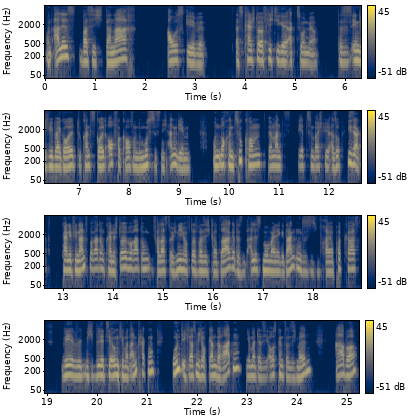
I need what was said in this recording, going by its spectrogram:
Und alles, was ich danach ausgebe, das ist keine steuerpflichtige Aktion mehr. Das ist ähnlich wie bei Gold. Du kannst Gold auch verkaufen und du musst es nicht angeben. Und noch hinzu kommt, wenn man jetzt zum Beispiel, also wie gesagt, keine Finanzberatung, keine Steuerberatung. Verlasst euch nicht auf das, was ich gerade sage. Das sind alles nur meine Gedanken. Das ist ein freier Podcast. Wehe, mich will jetzt hier irgendjemand ankacken. Und ich lasse mich auch gern beraten. Jemand, der sich auskennt, soll sich melden. Aber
